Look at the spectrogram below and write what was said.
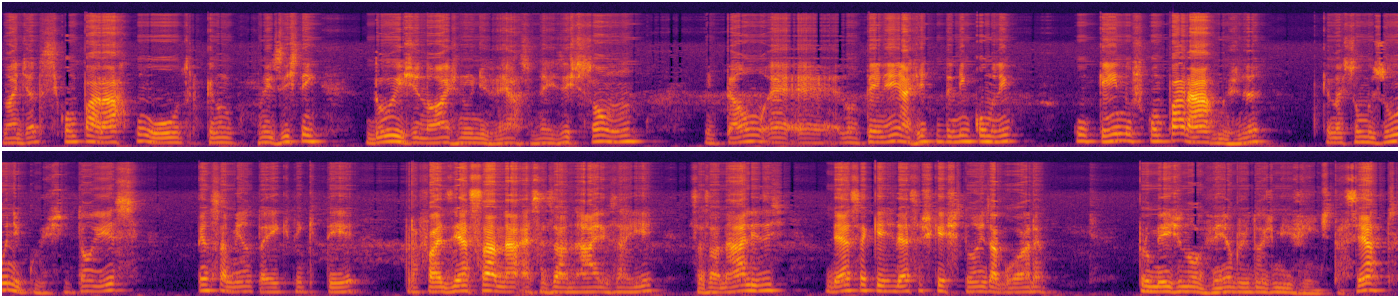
Não adianta se comparar com o outro, porque não, não existem dois de nós no universo, né? existe só um. Então é, é, não tem nem a gente não tem nem como nem com quem nos compararmos, né? Porque nós somos únicos. Então esse pensamento aí que tem que ter para fazer essa, essas análises aí, essas análises dessa, dessas questões agora para o mês de novembro de 2020, tá certo?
